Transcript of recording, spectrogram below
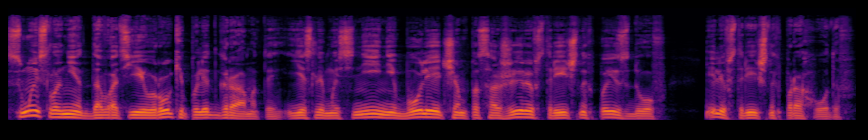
Смысла нет давать ей уроки политграмоты, если мы с ней не более чем пассажиры встречных поездов или встречных пароходов.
